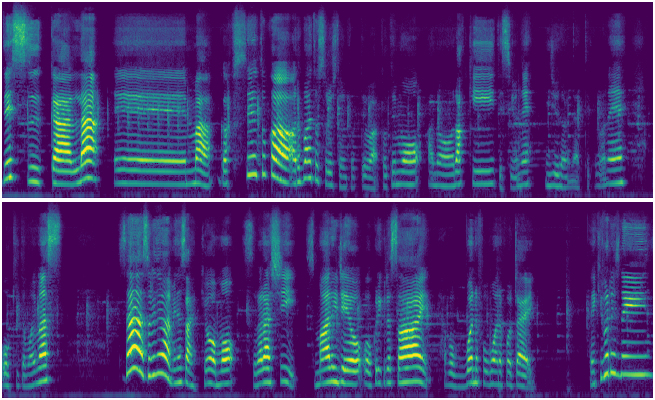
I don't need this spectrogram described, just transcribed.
ですから、えー、まあ、学生とかアルバイトする人にとっては、とても、あの、ラッキーですよね。20度になってくればね、大きいと思います。さあ、それでは皆さん、今日も素晴らしいスマイリングデーをお送りください。Have a wonderful, wonderful day. Thank you for listening.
